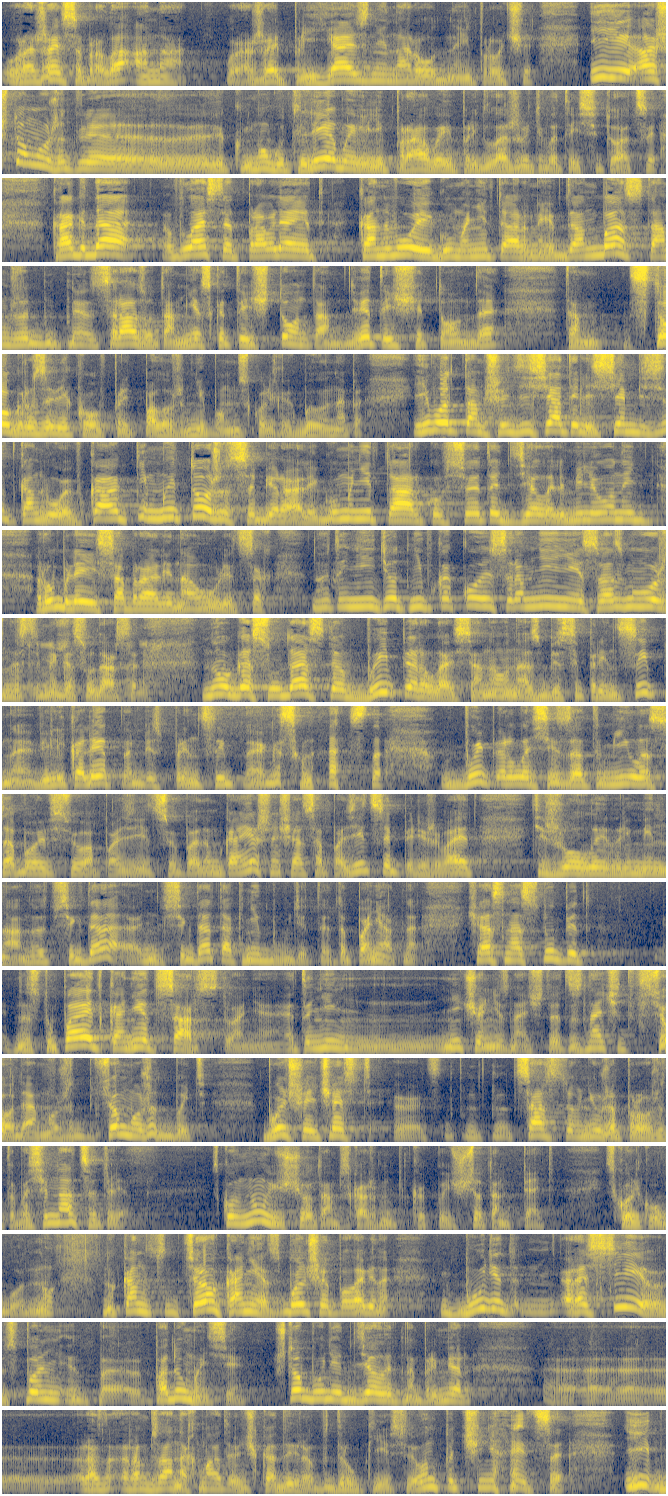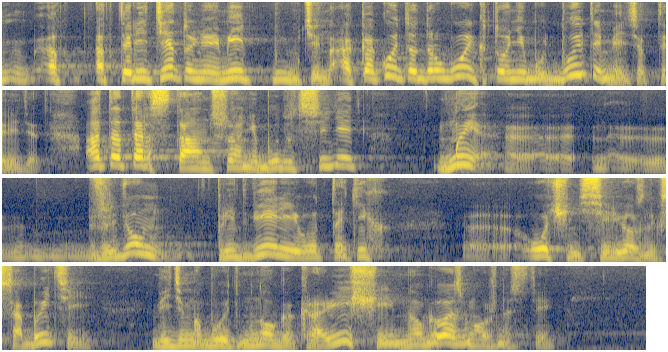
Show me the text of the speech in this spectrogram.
урожай собрала она, урожай приязни народной и прочее. И а что может, э, могут левые или правые предложить в этой ситуации? Когда власть отправляет конвои гуманитарные в Донбасс, там же э, сразу там несколько тысяч тонн, там две тысячи тонн, да, там 100 грузовиков, предположим, не помню, сколько их было. И вот там 60 или 70 конвоев. Как и мы тоже собирали гуманитарку, все это делали, миллионы рублей собрали на улицах. Но это не идет ни в какое сравнение с возможностями конечно, государства. Конечно. Но государство выперлось, оно у нас беспринципное, великолепно беспринципное государство, выперлось и затмило собой всю оппозицию. Поэтому, конечно, сейчас оппозиция переживает тяжелые времена, но это всегда, всегда так не будет, это понятно. Сейчас наступит наступает конец царствования. Это не, ничего не значит. Это значит все, да, может, все может быть. Большая часть э, царствования уже прожита. 18 лет ну, еще там, скажем, как еще там пять, сколько угодно. Ну, ну кон, все равно конец, большая половина. Будет Россия, вспомни, подумайте, что будет делать, например, э, э, Рамзан Ахматович Кадыров вдруг, если он подчиняется, и авторитет у него имеет Путин, а какой-то другой кто-нибудь будет иметь авторитет? А Татарстан, что они будут сидеть? Мы э, живем преддверии вот таких э, очень серьезных событий, видимо, будет много кровищей и много возможностей.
